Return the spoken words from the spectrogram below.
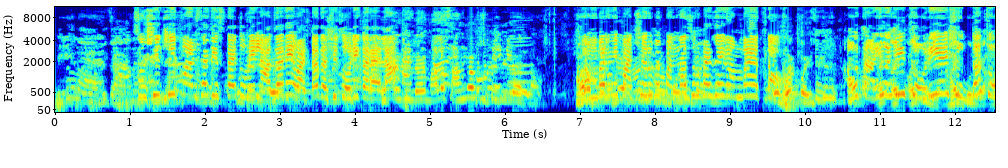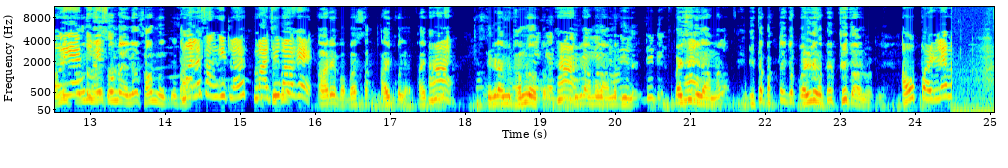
सुशिक्षित माणसं दिसताय तुम्ही. लाजा नाही वाटत अशी चोरी करायला? दिलंय मला सांगा कुठे दिलं गंबरनी पाचशे रुपये पन्नास रुपयाचा एक आंबा आहे आता. हो अहो ताई म्हणजे ही चोरी आहे शुद्ध चोरी आहे तुम्ही सांग मग. मला सांगितलं माझी बाग आहे. अरे बाबा सा- ऐकूया हा. तिकडे आम्ही थांबलो होतो. हा. तिकडे आम्हाला आंबा दिले. पैसे दिले आम्हाला. इथं फक्त जे पडले होते तेच आणले अहो पडले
